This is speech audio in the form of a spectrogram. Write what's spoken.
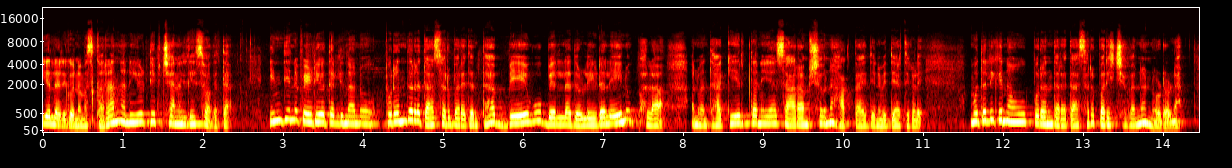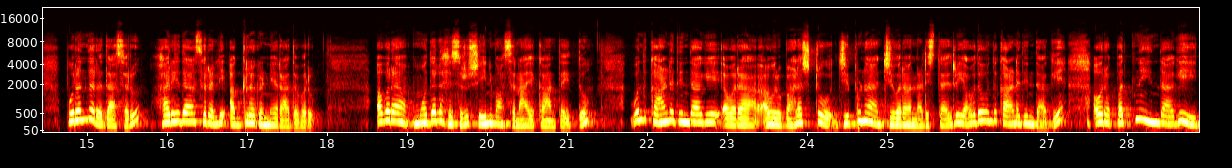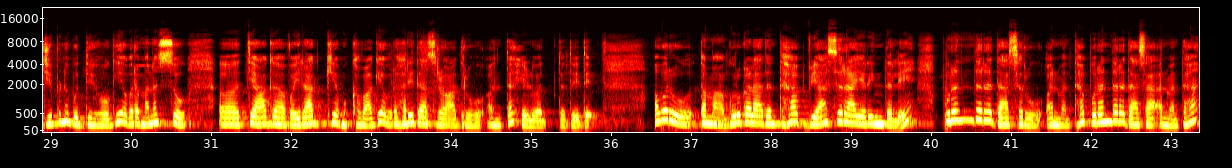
ಎಲ್ಲರಿಗೂ ನಮಸ್ಕಾರ. ನನ್ನ ಯೂಟ್ಯೂಬ್ ಚಾನಲ್ಗೆ ಸ್ವಾಗತ. ಇಂದಿನ ವಿಡಿಯೋದಲ್ಲಿ ನಾನು ಪುರಂದರ ದಾಸರು ಬರೆದಂತಹ ಬೇವು ಬೆಲ್ಲದೊಳಿಡಲೇನು ಫಲ ಅನ್ನುವಂತಹ ಕೀರ್ತನೆಯ ಸಾರಾಂಶವನ್ನು ಹಾಕ್ತಾ ಇದ್ದೇನೆ ವಿದ್ಯಾರ್ಥಿಗಳೇ. ಮೊದಲಿಗೆ ನಾವು ಪುರಂದರ ದಾಸರ ಪರಿಚಯವನ್ನು ನೋಡೋಣ. ಪುರಂದರ ದಾಸರು ಹರಿದಾಸರಲ್ಲಿ ಅಗ್ರಗಣ್ಯರಾದವರು. ಅವರ ಮೊದಲ ಹೆಸರು ಶ್ರೀನಿವಾಸ ನಾಯಕ ಅಂತ ಇತ್ತು. ಒಂದು ಕಾರಣದಿಂದಾಗಿ ಅವರ, ಅವರು ಬಹಳಷ್ಟು ಜಿಪುಣ ಜೀವನವನ್ನು ನಡೆಸ್ತಾ ಇದ್ದರು ಯಾವುದೋ ಒಂದು ಕಾರಣದಿಂದಾಗಿ ಅವರ ಪತ್ನಿಯಿಂದಾಗಿ ಜಿಪುಣ ಬುದ್ಧಿ ಹೋಗಿ ಅವರ ಮನಸ್ಸು ತ್ಯಾಗ, ವೈರಾಗ್ಯ ಮುಖವಾಗಿ ಅವರು ಹರಿದಾಸರು ಆದರು ಅಂತ ಹೇಳುವಂಥದ್ದು ಇದೆ. ಅವರು ತಮ್ಮ ಗುರುಗಳಾದಂತಹ ವ್ಯಾಸರಾಯರಿಂದಲೇ ಪುರಂದರ ದಾಸರು ಅನ್ನುವಂತಹ, ಪುರಂದರ ದಾಸ ಅನ್ನುವಂತಹ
